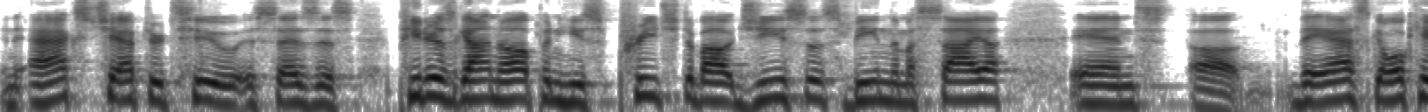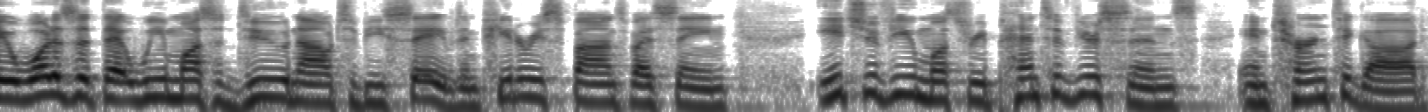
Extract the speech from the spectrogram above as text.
In Acts chapter 2, it says this Peter's gotten up and he's preached about Jesus being the Messiah. And uh, they ask him, okay, what is it that we must do now to be saved? And Peter responds by saying, each of you must repent of your sins and turn to God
